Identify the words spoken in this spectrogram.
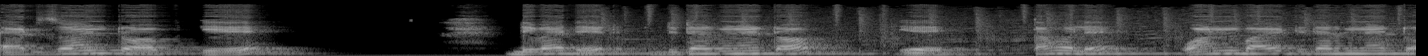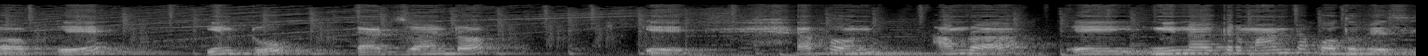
Adjoint of A divided determinant of A তাহলে one by determinant of A into adjoint of A এখন আমরা এই নির্ণায়কের মানটা কত পেয়েছি?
